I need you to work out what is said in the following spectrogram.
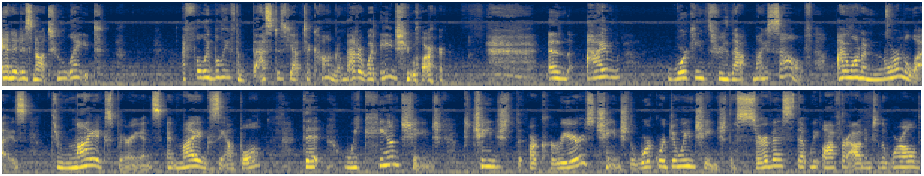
And it is not too late. I fully believe the best is yet to come, no matter what age you are. And I'm working through that myself. I want to normalize through my experience and my example that we can change change the, our careers, change the work we're doing, change the service that we offer out into the world,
